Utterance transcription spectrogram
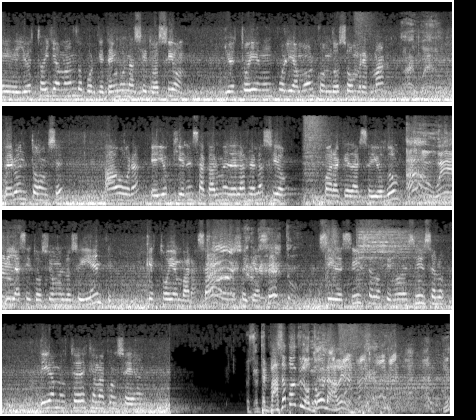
Eh, yo estoy llamando porque tengo una situación. Yo estoy en un poliamor con dos hombres más, Ay, bueno. pero entonces ahora ellos quieren sacarme de la relación para quedarse ellos dos. Ah, Y la situación es lo siguiente, que estoy embarazada, no sé qué ¿qué es hacer. esto? Si decírselo, si no decírselo. Díganme ustedes qué me aconsejan. Eso te pasa por glotona, a ver. No,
